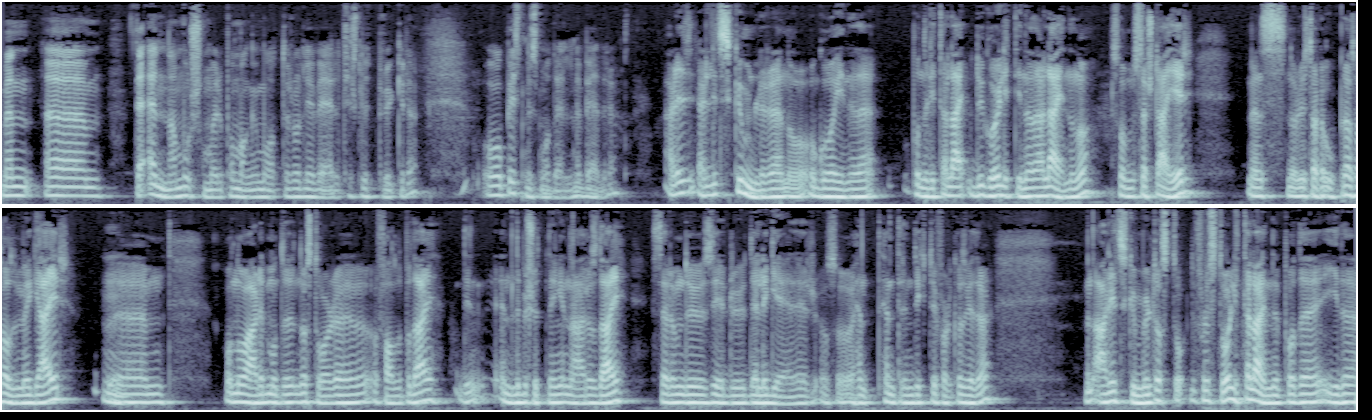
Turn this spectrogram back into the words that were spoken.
Men uh, det er enda morsommere på mange måter å levere til sluttbrukere, og businessmodellene bedre. Er det, er det litt skumlere nå å gå inn i det litt alene? Du går jo litt inn i det aleine nå, som største eier, mens når du starta Opera, så hadde du med Geir. Mm. Uh, og nå, det, nå, står det og faller på deg. Den endelige beslutningen er hos deg, selv om du sier du delegerer og så henter inn dyktige folk osv. Men er det litt skummelt å stå For du står litt aleine på det i det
